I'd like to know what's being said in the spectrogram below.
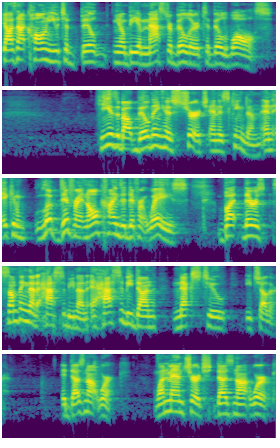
God's not calling you to build, you know, be a master builder to build walls. He is about building his church and his kingdom. And it can look different in all kinds of different ways, but there's something that it has to be done. It has to be done next to each other. It does not work. One man church does not work.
